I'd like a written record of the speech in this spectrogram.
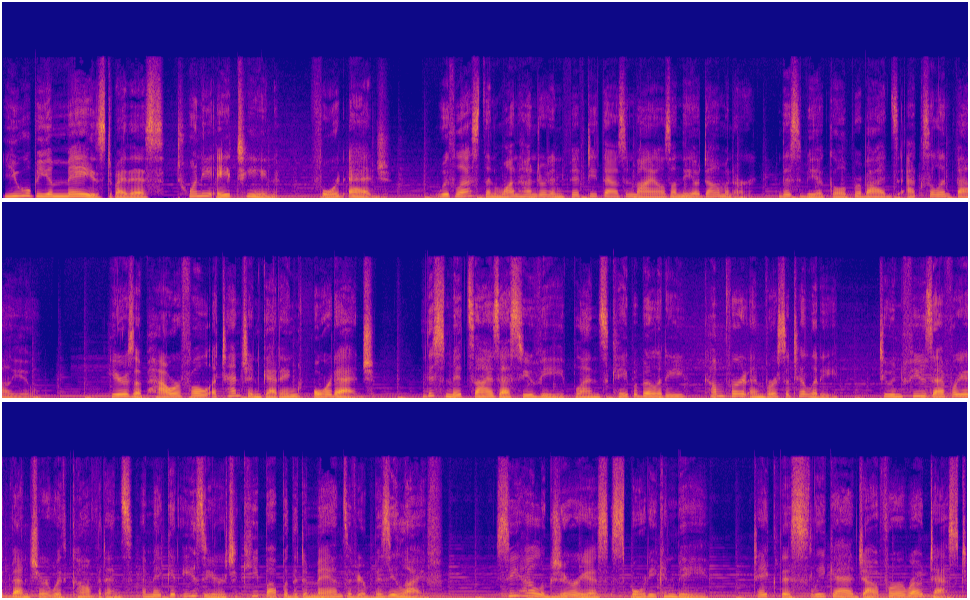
You will be amazed by this 2018 Ford Edge. With less than 150,000 miles on the odometer, this vehicle provides excellent value. Here's a powerful, attention-getting Ford Edge. This midsize SUV blends capability, comfort, and versatility to infuse every adventure with confidence and make it easier to keep up with the demands of your busy life. See how luxurious sporty can be. Take this sleek Edge out for a road test.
